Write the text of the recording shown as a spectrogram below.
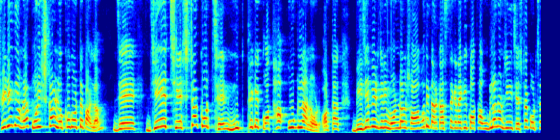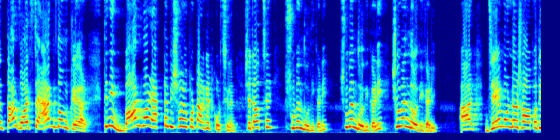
ভিডিওতে আমরা পরিষ্কার লক্ষ্য করতে পারলাম যে যে চেষ্টা করছেন মুখ থেকে কথা উগলানোর অর্থাৎ বিজেপির যিনি মন্ডল সভাপতি তার কাছ থেকে নাকি কথা উগলানোর যিনি চেষ্টা করছেন তার ভয়েসটা একদম ক্লিয়ার তিনি বারবার একটা বিষয়ের উপর টার্গেট করছিলেন। সেটা হচ্ছে শুভেন্দু অধিকারী শুভেন্দু অধিকারী শুভেন্দু অধিকারী। আর যে মণ্ডল সভাপতি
